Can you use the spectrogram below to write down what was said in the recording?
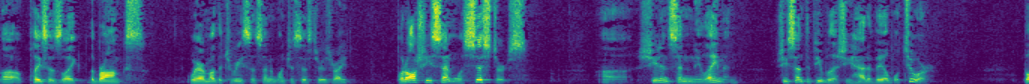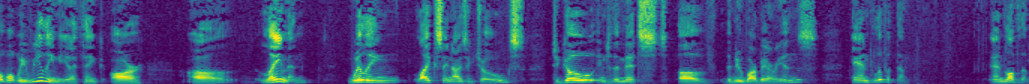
uh, places like the Bronx, where Mother Teresa sent a bunch of sisters, right? But all she sent was sisters. Uh, she didn't send any laymen. She sent the people that she had available to her. But what we really need, I think, are uh, laymen willing, like St. Isaac Jogues, to go into the midst of the new barbarians and live with them and love them.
